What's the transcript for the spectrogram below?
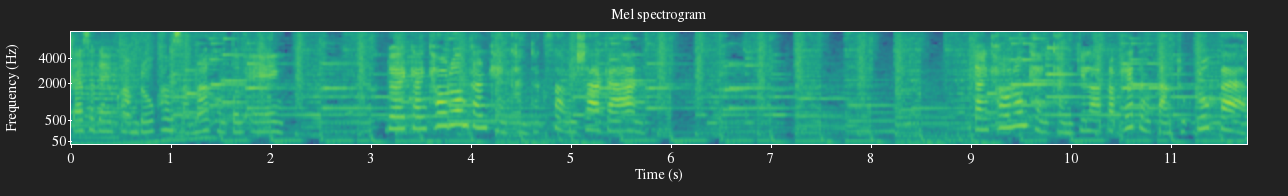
ได้แสดงความรู้ความสามารถของตนเอง โดยการเข้าร่วมการแข่งขันทักษะวิชาการ การเข้าร่วมแข่งขันกีฬาประเภทต่างๆ ทุกรูปแบบ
